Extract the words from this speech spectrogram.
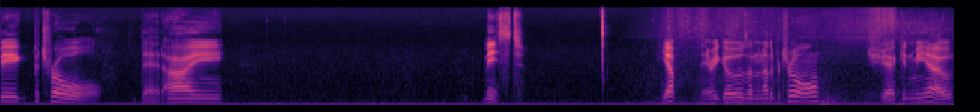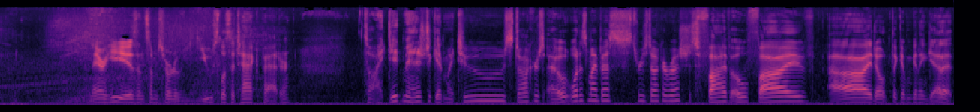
big patrol that I missed. Yep, there he goes on another patrol, checking me out. And there he is on some sort of useless attack pattern. So I did manage to get my two stalkers out. What is my best three stalker rush? It's 505. I don't think I'm gonna get it.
